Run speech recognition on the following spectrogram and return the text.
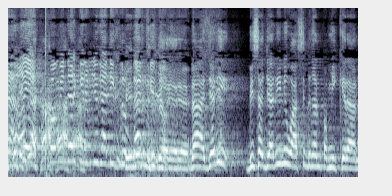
oh iya, Bang kirim juga di grup Binder kan juga, gitu. iya, iya. Nah, jadi bisa jadi ini wasit dengan pemikiran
